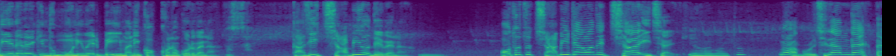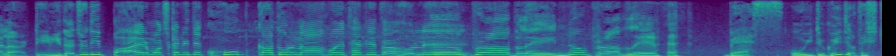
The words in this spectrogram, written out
দিয়ে দেবে কিন্তু মনিবের বেইমানি কখনো করবে না। কাজী চাবিও দেবে না। অথচ চাবিটা আমাদের চাই চাই। কি হয় বলতো? না বলছিলাম দেখ পেলা টেনিদা যদি পায়ের মচকানিতে খুব কাতর না হয়ে থাকে তাহলে নো প্রবলেম নো প্রবলেম ব্যাস ওইটুকুই যথেষ্ট।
